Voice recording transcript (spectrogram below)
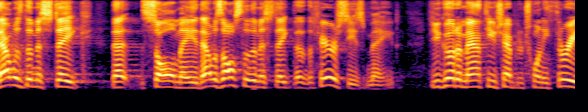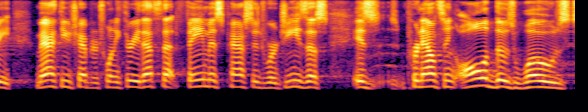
That was the mistake that Saul made. That was also the mistake that the Pharisees made. If you go to Matthew chapter 23, Matthew chapter 23, that's that famous passage where Jesus is pronouncing all of those woes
